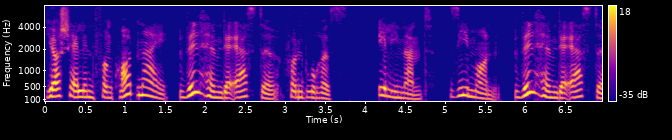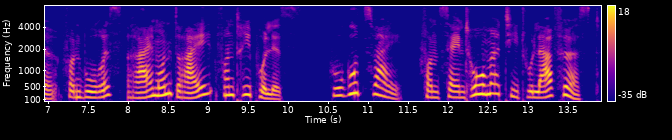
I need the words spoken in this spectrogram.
Joschelin von Courtenay, Wilhelm I. von Bures, Elinand, Simon, Wilhelm I. von Bures, Raimund III. von Tripolis, Hugo II. von St. Thomas Titularfürst,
